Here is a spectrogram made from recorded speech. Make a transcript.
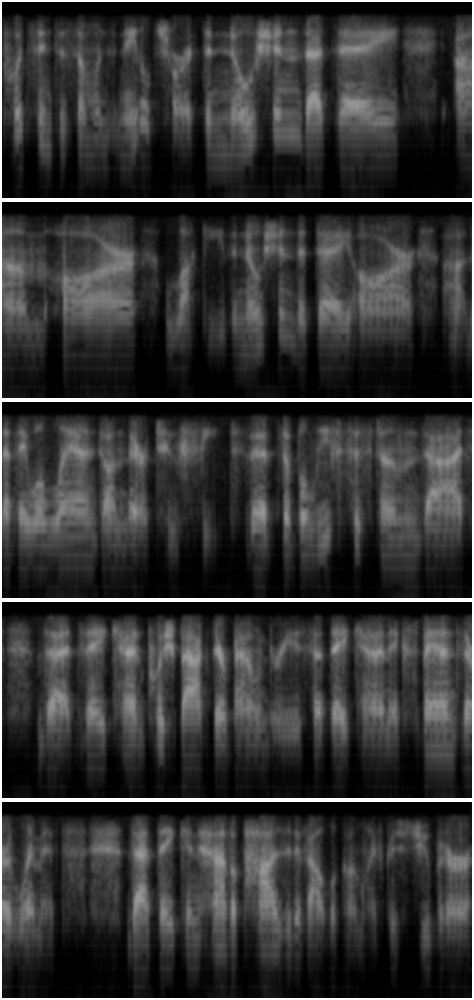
puts into someone's natal chart the notion that they um, are lucky, the notion that they are uh, that they will land on their two feet, the the belief system that that they can push back their boundaries, that they can expand their limits, that they can have a positive outlook on life because Jupiter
